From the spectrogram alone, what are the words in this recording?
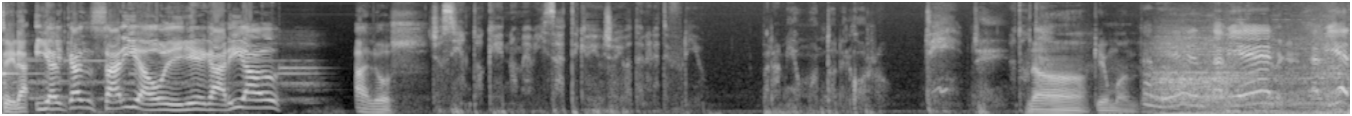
será y alcanzaría o llegaría al- a los. Yo siento que no me avisaste que yo iba a tener este frío. Para mí un montón el gorro. Sí. Sí. No, que un montón. Está bien, está bien. Está bien.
